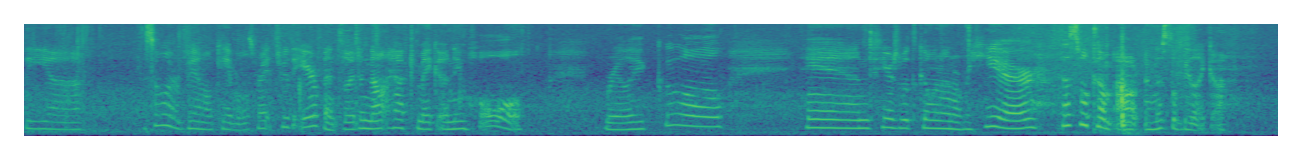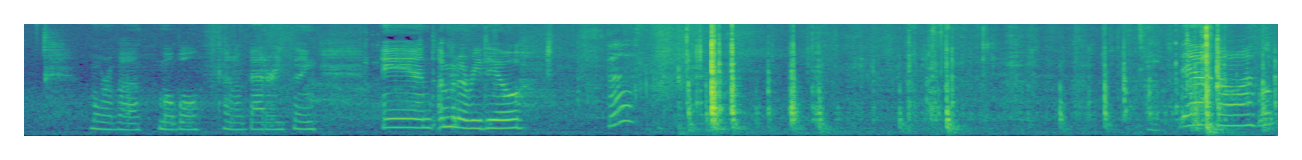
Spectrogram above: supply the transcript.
the, uh, the solar panel cables right through the air vent, so I did not have to make a new hole. Really cool. And here's what's going on over here. This will come out, and this will be like a more of a mobile kind of battery thing. And I'm gonna redo this. Take that off. Whoop.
